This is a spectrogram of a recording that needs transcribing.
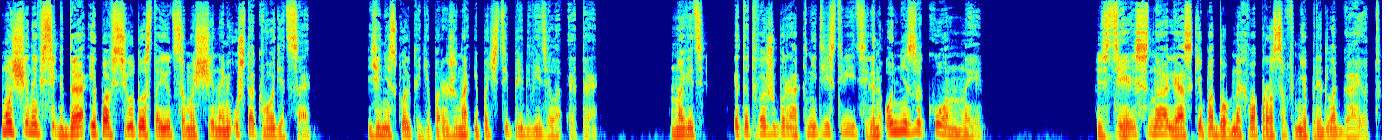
мужчины всегда и повсюду остаются мужчинами, уж так водится. Я нисколько не поражена и почти предвидела это. Но ведь этот ваш брак недействителен, он незаконный. «Здесь, на Аляске, подобных вопросов не предлагают»,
